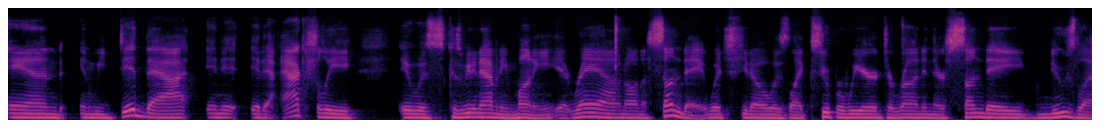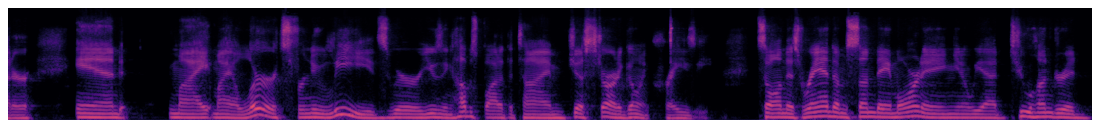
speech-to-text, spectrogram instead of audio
and and we did that, and it it actually it was because we didn't have any money. It ran on a Sunday, which you know was like super weird to run in their Sunday newsletter. And my my alerts for new leads, we were using HubSpot at the time, just started going crazy. So on this random Sunday morning, you know, we had 200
